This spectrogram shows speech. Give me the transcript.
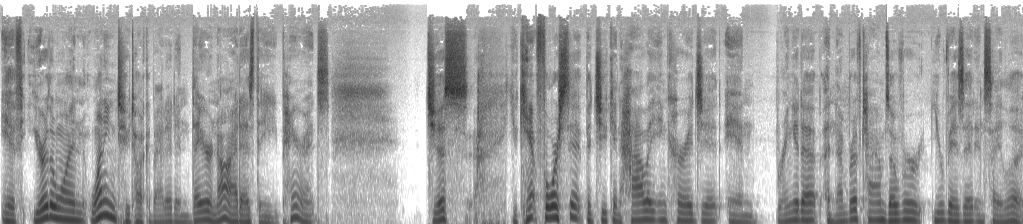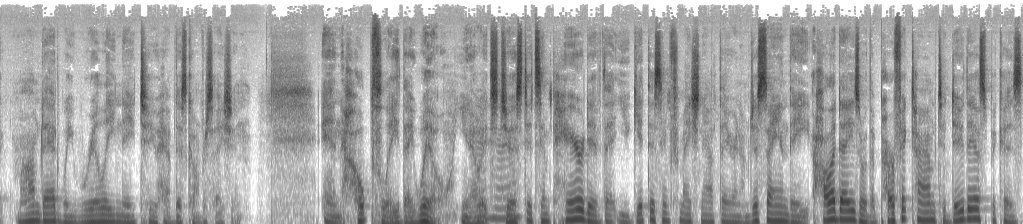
If you're the one wanting to talk about it and they're not as the parents, just you can't force it, but you can highly encourage it and bring it up a number of times over your visit and say, "Look, mom, dad, we really need to have this conversation." And hopefully they will. You know mm-hmm. it's just it's imperative that you get this information out there. And i'm just saying the holidays are the perfect time to do this because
